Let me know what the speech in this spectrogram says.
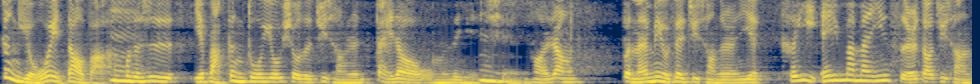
更有味道吧？嗯、或者是也把更多优秀的剧场人带到我们的眼前，哈、嗯，让。本来没有在剧场的人也可以哎，慢慢因此而到剧场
